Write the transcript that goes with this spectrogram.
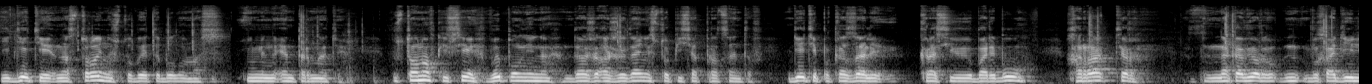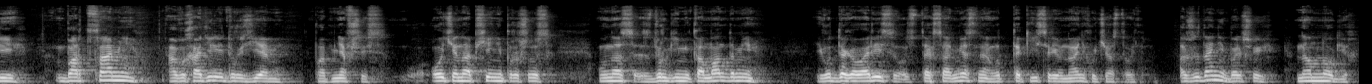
И дети настроены, чтобы это было у нас именно в интернете. Установки все выполнены, даже ожидания 150%. Дети показали красивую борьбу, характер. На ковер выходили борцами, а выходили друзьями, обнявшись. Очень общение прошлось у нас с другими командами. И вот договорились вот так совместно вот в таких соревнованиях участвовать. Ожиданий большой на многих.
